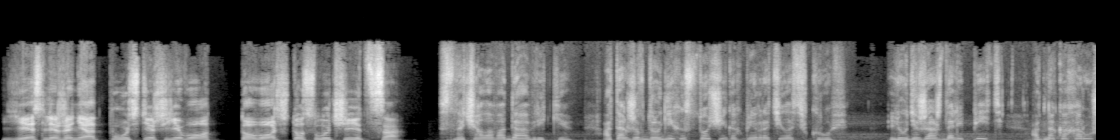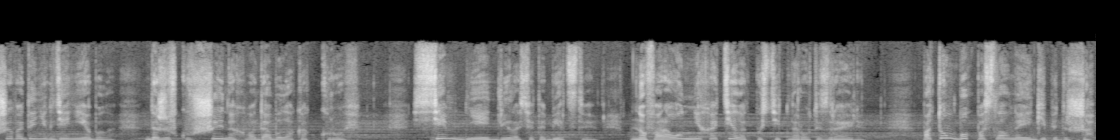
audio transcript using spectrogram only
Если же не отпустишь его, то вот что случится. Сначала вода в реке, а также в других источниках превратилась в кровь. Люди жаждали пить, однако хорошей воды нигде не было. Даже в кувшинах вода была как кровь. Семь дней длилось это бедствие, но фараон не хотел отпустить народ Израиля. Потом Бог послал на Египет жаб.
